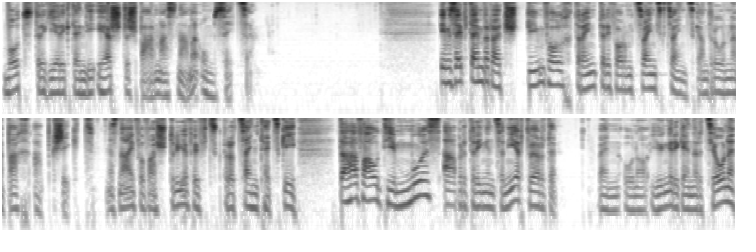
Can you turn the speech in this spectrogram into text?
wird die Regierung dann die ersten Sparmaßnahmen umsetzen. Im September hat das Stimmvolk die Rentenreform 2020 an der Urnenbach abgeschickt. Ein Nein von fast 53 Prozent hat es gegeben. Die HV die muss aber dringend saniert werden, wenn auch noch jüngere Generationen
